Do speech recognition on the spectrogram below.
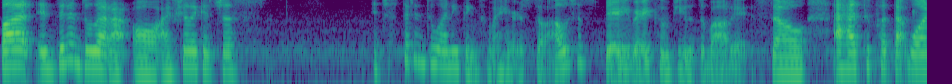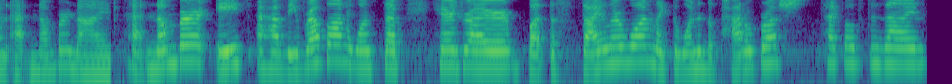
but it didn't do that at all. I feel like it just it just didn't do anything to my hair so i was just very very confused about it. So i had to put that one at number nine. At number eight i have the revlon one step hair dryer but the styler one like the one in the paddle brush type of design.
